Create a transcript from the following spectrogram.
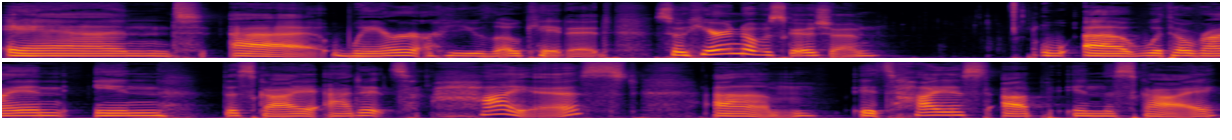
and uh, where are you located. So here in Nova Scotia, uh, with Orion in the sky at its highest, um, its highest up in the sky.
